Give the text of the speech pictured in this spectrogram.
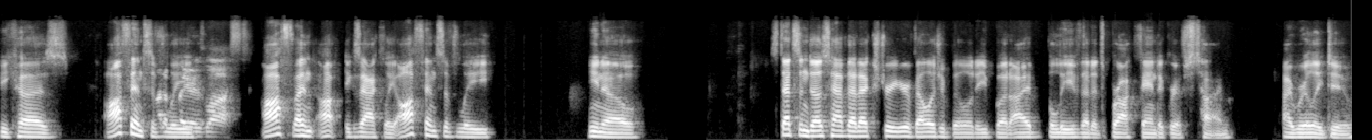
because offensively, players lost. Offen, uh, exactly. Offensively, you know, Stetson does have that extra year of eligibility, but I believe that it's Brock Vandagriff's time. I really do.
